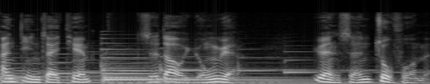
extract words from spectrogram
安定在天，直到永远。愿神祝福我们。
